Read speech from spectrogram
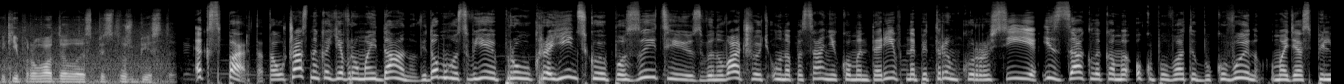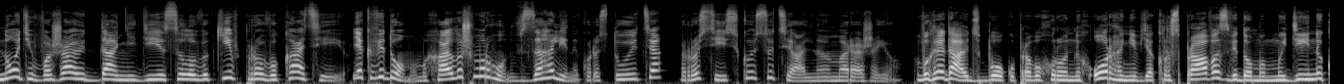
який проводили спецслужбісти. Експерта та учасника Євромайдану, відомого своєю проукраїнською позицією, звинувачують у написанні коментарів на підтримку Росії із закликами окупувати Буковину. У медіаспільноті вважають дані дії силовиків провокацією. Як відомо, Михайло Шморгун взагалі не користується російською соціальною мережею. Виглядають з боку правоохоронних органів як розправа з відомим медійником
